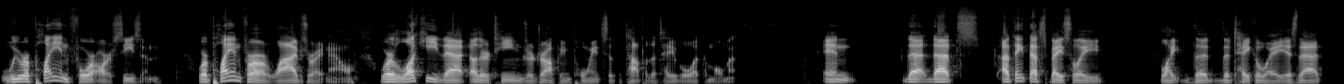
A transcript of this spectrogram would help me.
we were playing for our season. We're playing for our lives right now. We're lucky that other teams are dropping points at the top of the table at the moment and that that's I think that's basically like the the takeaway is that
